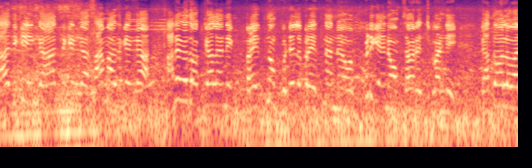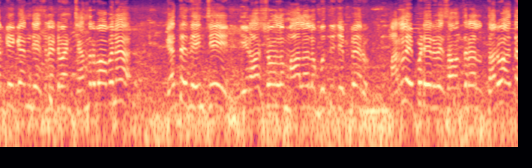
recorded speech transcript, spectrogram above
రాజకీయంగా ఆర్థికంగా సామాజికంగా అనగదొక్కాలని ప్రయత్నం కుటిల ప్రయత్నాన్ని ఇప్పటికైనా ఉపసంహరించుకోండి గతంలో వర్గీకరణ చేసినటువంటి చంద్రబాబును గద్దె దించి ఈ రాష్ట్రంలో మాలలో బుద్ధి చెప్పారు. మరలా ఇప్పుడు ఇరవై సంవత్సరాల తర్వాత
